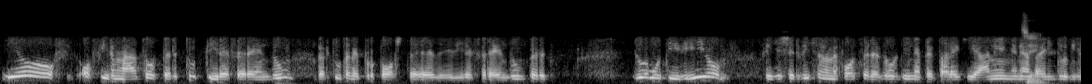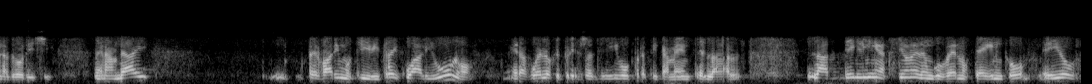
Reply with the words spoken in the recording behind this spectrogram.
Io ho firmato per tutti i referendum, per tutte le proposte di referendum, per due motivi. Io feci servizio nelle forze dell'ordine per parecchi anni e me ne sì. andai nel 2012. Me ne andai per vari motivi, tra i quali uno era quello che presagivo praticamente la, la delineazione di un governo tecnico e io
